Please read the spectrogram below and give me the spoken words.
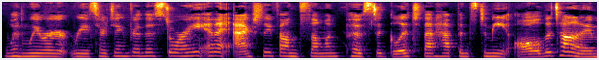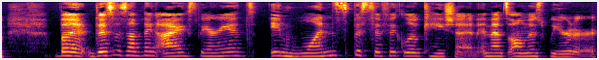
when we were researching for this story, and I actually found someone post a glitch that happens to me all the time. But this is something I experience in one specific location, and that's almost weirder.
